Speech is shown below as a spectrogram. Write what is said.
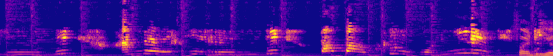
மூணு அண்ணனுக்கு ரெண்டு பாப்பாவுக்கு ஒண்ணு படியோ.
